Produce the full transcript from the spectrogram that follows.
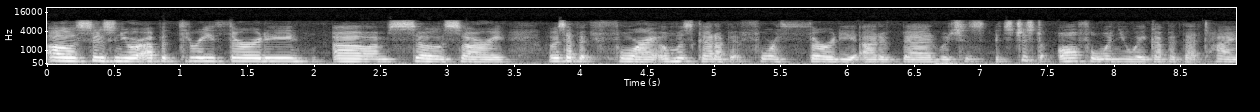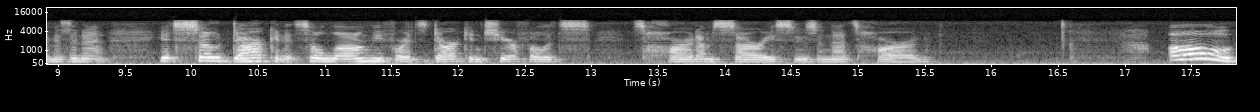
Oh, Susan, you were up at 3:30. Oh, I'm so sorry. I was up at 4. I almost got up at 4:30 out of bed, which is it's just awful when you wake up at that time, isn't it? It's so dark and it's so long before it's dark and cheerful. It's it's hard. I'm sorry, Susan. That's hard. Oh,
